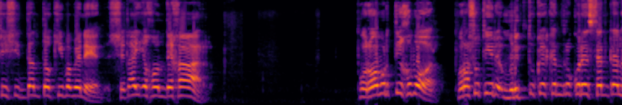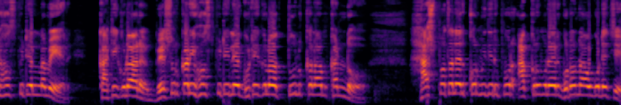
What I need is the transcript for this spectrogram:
সেই সিদ্ধান্ত কীভাবে নেন, সেটাই এখন দেখার। পরবর্তী খবর প্রসূতির মৃত্যুকে কেন্দ্র করে সেন্ট্রাল হসপিটাল নামের কাটিগুড়ার বেসরকারি হসপিটালে ঘটে গেল তুল কালাম কাণ্ড। হাসপাতালের কর্মীদের উপর আক্রমণের ঘটনাও ঘটেছে।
